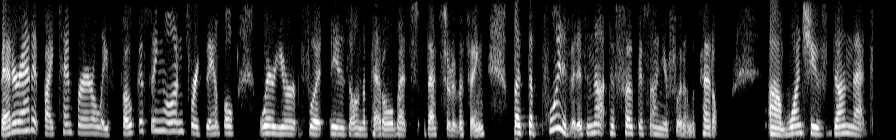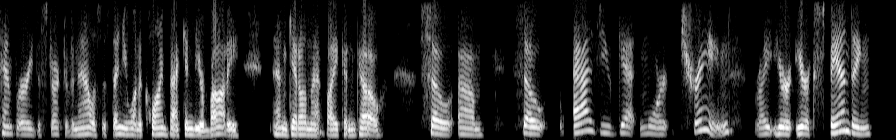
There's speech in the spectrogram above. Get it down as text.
better at it by temporarily focusing on, for example, where your foot is on the pedal. That's that sort of a thing. But the point of it is not to focus on your foot on the pedal. Um, once you've done that temporary destructive analysis, then you want to climb back into your body and get on that bike and go. So, um, so as you get more trained, right? You're you're expanding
